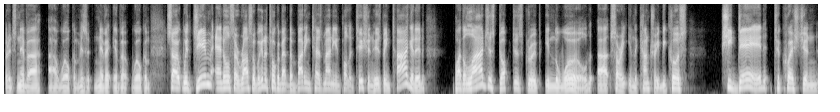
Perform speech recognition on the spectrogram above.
but it's never uh, welcome, is it? Never, ever welcome. So, with Jim and also Russell, we're going to talk about the budding Tasmanian politician who's been targeted by the largest doctors group in the world, uh, sorry, in the country, because she dared to question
